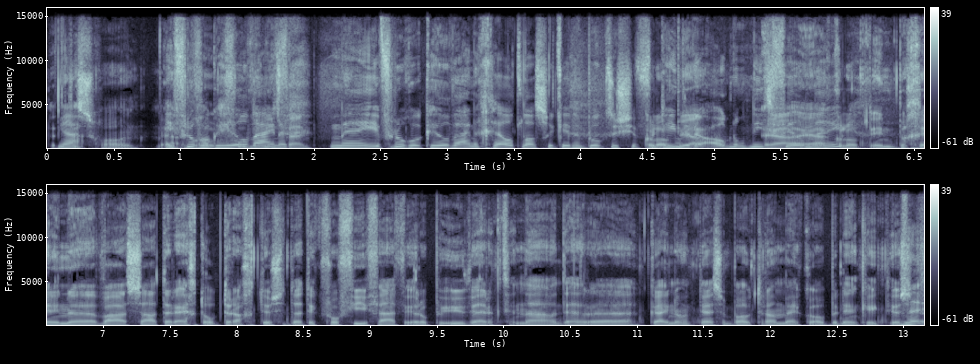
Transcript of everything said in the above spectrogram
Ja. is gewoon... ja, je vroeg ook heel weinig. Nee, je vroeg ook heel weinig geld, las ik in het boek. Dus je Klopt, verdiende ja. er ook nog niet ja, veel ja, mee. klopt. In het begin eh waar zaten er echt opdrachten tussen dat ik voor 4, 5 euro per uur werkte. Nou, daar eh, kan je nog net een boterham mee kopen, denk ik. Dus Nee,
